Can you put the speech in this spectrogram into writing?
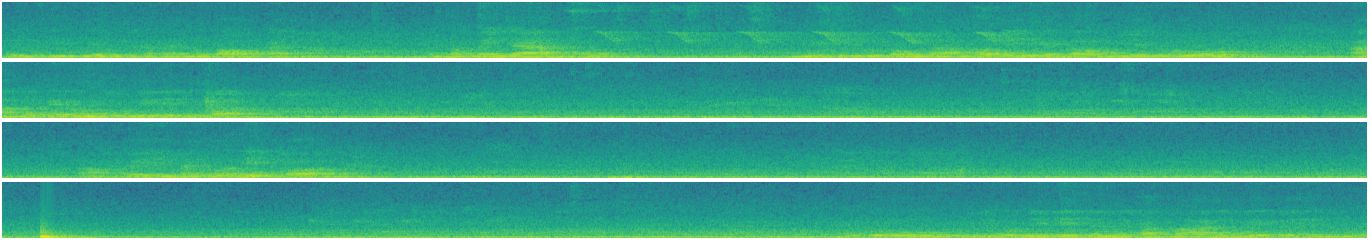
เป็นสี่เหลี่ยมเป็นอะไรมาต่อกันนะครับไม่ยากนะครับนนี้คืออยู่ตรงตามข้อนี้เรียนต้องเรียนรู้อะนักเรียนลองดูนี้นิดก่อนอะเคยเห็นไหมตัวนี้ก่อน ไปดูวิดีโอนี้นิดนึงนะครับว่านักเรียนเคยเห็นไหม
